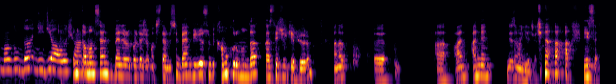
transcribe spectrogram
Bozuldu. GG oldu şu an. tamam sen benimle röportaj yapmak ister misin? Ben biliyorsun bir kamu kurumunda gazetecilik yapıyorum. Ana e, a- an- annen ne zaman gelecek? Neyse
